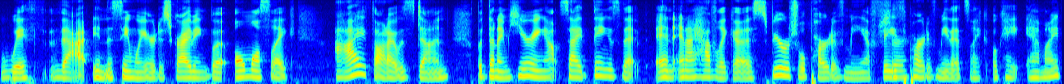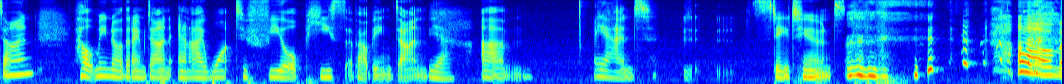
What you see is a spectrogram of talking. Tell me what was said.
with that in the same way you're describing, but almost like I thought I was done, but then I'm hearing outside things that and and I have like a spiritual part of me, a faith Sure. part of me that's like, okay, am I done? Help me know that I'm done and I want to feel peace about being done. Yeah. Um and stay tuned. um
